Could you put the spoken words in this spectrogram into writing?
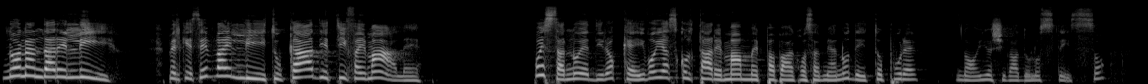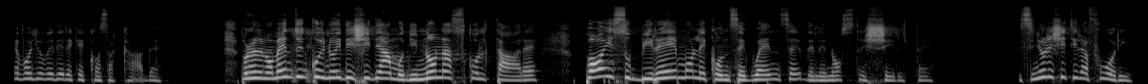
non andare lì, perché se vai lì tu cadi e ti fai male. Poi sta a noi a dire, ok, voglio ascoltare mamma e papà cosa mi hanno detto, oppure no, io ci vado lo stesso e voglio vedere che cosa accade. Però nel momento in cui noi decidiamo di non ascoltare, poi subiremo le conseguenze delle nostre scelte. Il Signore ci tira fuori.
